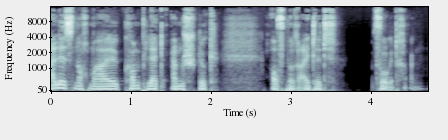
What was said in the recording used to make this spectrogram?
alles nochmal komplett am Stück aufbereitet vorgetragen.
